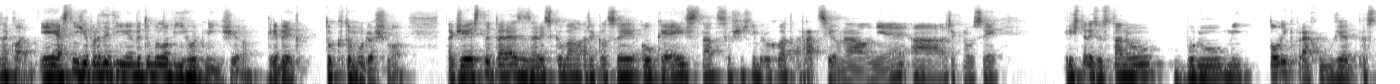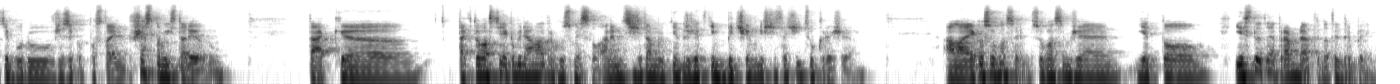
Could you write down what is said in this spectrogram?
takhle, je jasný, že pro ty týmy by to bylo výhodný, že jo, kdyby to k tomu došlo. Takže jestli Perez zariskoval a řekl si, OK, snad se všichni budou chovat racionálně a řeknou si, když tady zůstanu, budu mít tolik prachů, že prostě budu, že si postavím šest nových stadionů, tak, eh, tak to vlastně jako by dává trochu smysl. A nemusíš tam nutně držet tím byčem, když ti stačí cukr, že Ale jako souhlasím, souhlasím, že je to, jestli to je pravda, tyhle ty drby,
